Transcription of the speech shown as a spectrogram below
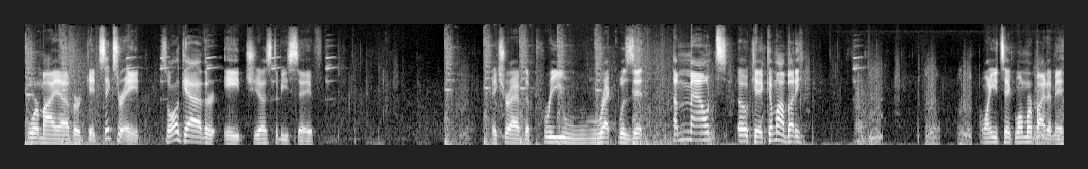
for my uh, birdcage. Six or eight. So I'll gather eight just to be safe. Make sure I have the prerequisite amount. Okay, come on, buddy. I want you to take one more bite at me.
